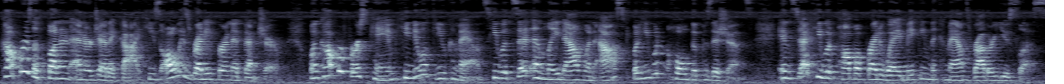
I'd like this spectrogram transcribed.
Copper is a fun and energetic guy. He's always ready for an adventure. When Copper first came, he knew a few commands. He would sit and lay down when asked, but he wouldn't hold the positions. Instead, he would pop up right away, making the commands rather useless.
